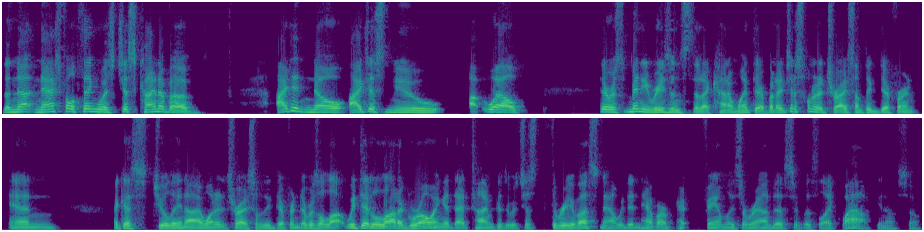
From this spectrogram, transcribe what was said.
the Na- Nashville thing was just kind of a. I didn't know. I just knew. Uh, well, there was many reasons that I kind of went there, but I just wanted to try something different, and I guess Julie and I wanted to try something different. There was a lot. We did a lot of growing at that time because it was just three of us. Now we didn't have our families around us. It was like wow, you know. So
